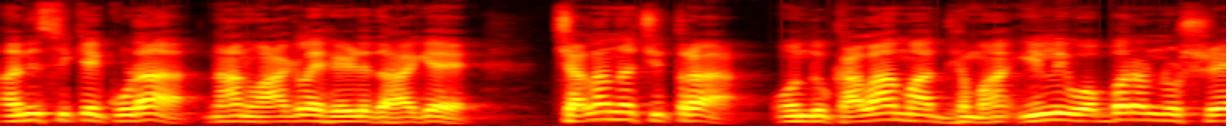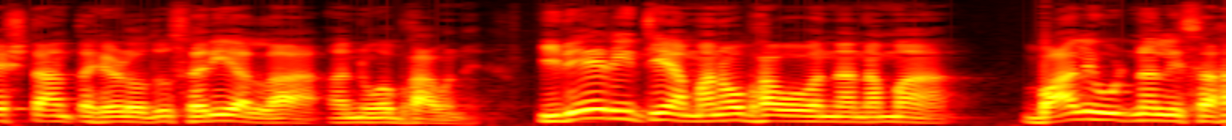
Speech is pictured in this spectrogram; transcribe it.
ಅನಿಸಿಕೆ ಕೂಡ ನಾನು ಆಗಲೇ ಹೇಳಿದ ಹಾಗೆ ಚಲನಚಿತ್ರ ಒಂದು ಕಲಾ ಮಾಧ್ಯಮ, ಇಲ್ಲಿ ಒಬ್ಬರನ್ನು ಶ್ರೇಷ್ಠ ಅಂತ ಹೇಳೋದು ಸರಿಯಲ್ಲ ಅನ್ನುವ ಭಾವನೆ. ಇದೇ ರೀತಿಯ ಮನೋಭಾವವನ್ನು ನಮ್ಮ ಬಾಲಿವುಡ್ನಲ್ಲಿ ಸಹ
